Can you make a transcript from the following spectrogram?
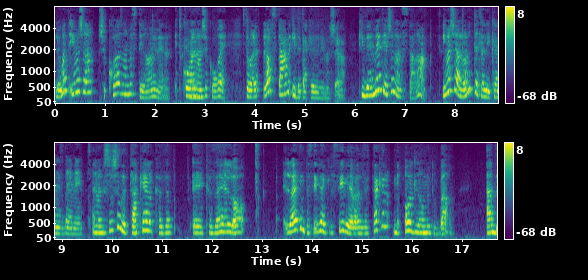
לעומת אימא שלה, שכל הזמן מסתירה ממנה את כל כן. מה שקורה. זאת אומרת, לא סתם היא בתקל עם אימא שלה, כי באמת יש שם הסתרה. אימא שלה לא נותנת לה להיכנס באמת. אני מרגישה שזה טאקל כזה, אה, כזה לא, לא יודעת אם פסיבי אגרסיבי, אבל זה טאקל מאוד לא מדובר. עד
